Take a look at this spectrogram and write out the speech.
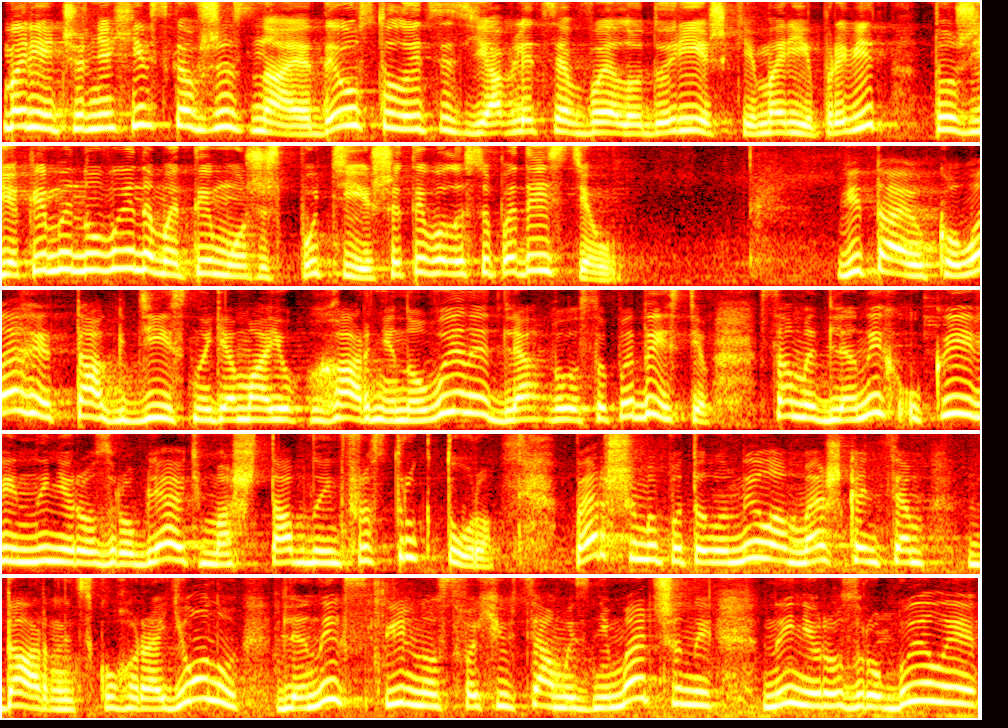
Марія Черняхівська вже знає, де у столиці з'являться велодоріжки. Марії, привіт! Тож якими новинами ти можеш потішити велосипедистів? Вітаю, колеги! Так, дійсно, я маю гарні новини для велосипедистів. Саме для них у Києві нині розробляють масштабну інфраструктуру. Першими поталанила мешканцям Дарницького району. Для них спільно з фахівцями з Німеччини нині розробили е,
